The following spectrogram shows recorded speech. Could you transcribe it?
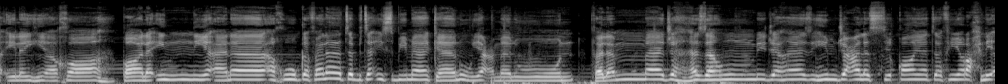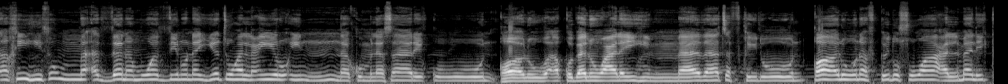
إليه أخاه قال إني أنا أخوك فلا تبتئس بما كانوا يعملون. فلما جهزهم بجهازهم جعل السقاية في رحل أخيه ثم أذن موذن أيتها العير إنكم لسارقون. قالوا وأقبلوا عليهم ماذا تفقدون؟ قالوا نفقد صواع الملك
